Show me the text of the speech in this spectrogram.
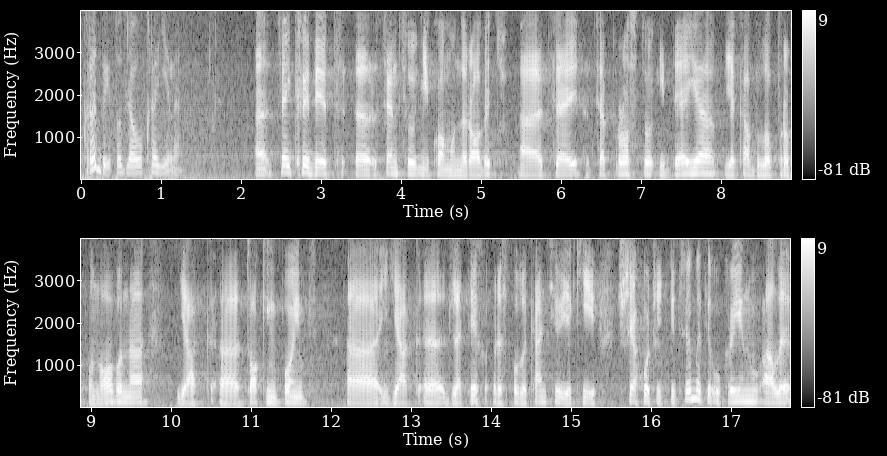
кредиту для України? Е, Цей кредит е, сенсу нікому не робить. Е, Це, це просто ідея, яка була пропонована як talking point, як для тих республіканців, які ще хочуть підтримати Україну, але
